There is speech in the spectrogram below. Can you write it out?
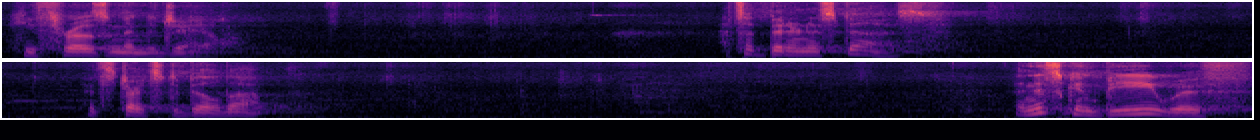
He throws him into jail. That's what bitterness does. It starts to build up. And this can be with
